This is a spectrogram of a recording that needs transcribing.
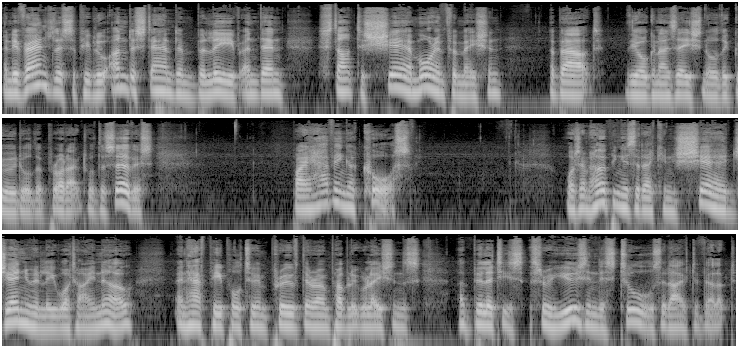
And evangelists are people who understand and believe and then start to share more information about the organization or the good or the product or the service. By having a course, what I'm hoping is that I can share genuinely what I know and have people to improve their own public relations abilities through using these tools that I've developed.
